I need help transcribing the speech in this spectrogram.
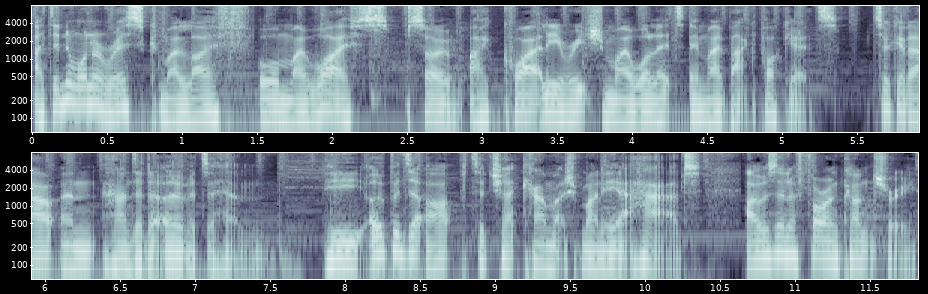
I didn't want to risk my life or my wife's, so I quietly reached my wallet in my back pocket, took it out, and handed it over to him. He opened it up to check how much money it had. I was in a foreign country,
